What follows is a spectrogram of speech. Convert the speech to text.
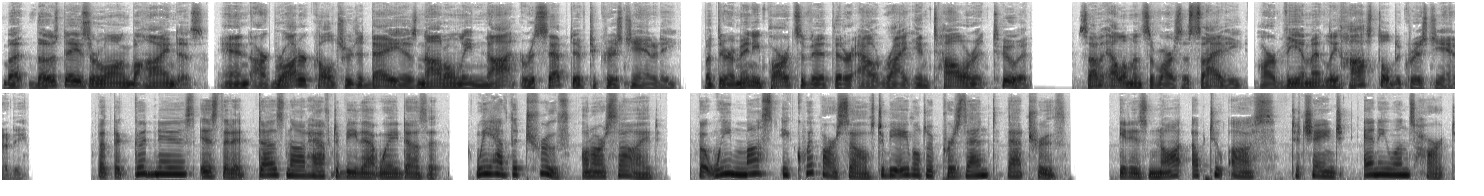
But those days are long behind us, and our broader culture today is not only not receptive to Christianity, but there are many parts of it that are outright intolerant to it. Some elements of our society are vehemently hostile to Christianity. But the good news is that it does not have to be that way, does it? We have the truth on our side, but we must equip ourselves to be able to present that truth. It is not up to us to change anyone's heart.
